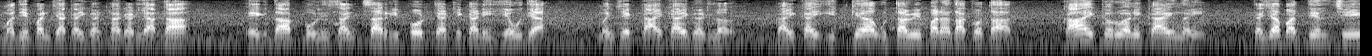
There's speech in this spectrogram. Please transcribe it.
मध्ये पण ज्या काही घटना घडल्या आता एकदा पोलिसांचा रिपोर्ट त्या ठिकाणी येऊ द्या. म्हणजे काय काय घडलं काही काही इतक्या उतावीपणा दाखवतात. काय करू आणि काय नाही. त्याच्याबद्दलची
